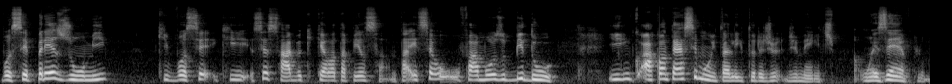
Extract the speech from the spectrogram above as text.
Você presume que você que você sabe o que, que ela está pensando, tá? Esse é o famoso bidu. E acontece muito a leitura de, de mente. Um exemplo:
